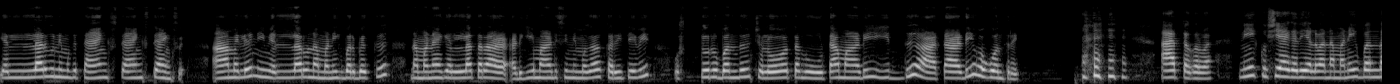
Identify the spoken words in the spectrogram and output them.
ಎಲ್ಲರಿಗೂ ನಿಮಗೆ ಥ್ಯಾಂಕ್ಸ್ ಥ್ಯಾಂಕ್ಸ್ ಥ್ಯಾಂಕ್ಸ್ ಆಮೇಲೆ ನೀವೆಲ್ಲರೂ ನಮ್ಮ ಮನೆಗೆ ಬರಬೇಕು. ನಮ್ಮ ಮನ್ಯಾಗ ಎಲ್ಲ ಥರ ಅಡುಗೆ ಮಾಡಿಸಿ ನಿಮಗೆ ಕರಿತೀವಿ. ಅಷ್ಟರು ಬಂದು ಚಲೋ ತಂಗ ಊಟ ಮಾಡಿ, ಇದ್ದು ಆಟ ಆಡಿ ಹೋಗುವಂತ್ರಿ. ಆಯ್ತು ತಗೋವ ನೀ ಖುಷಿಯಾಗದಿಯಲ್ವ ನಮ್ಮ ಮನೆಗೆ ಬಂದ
